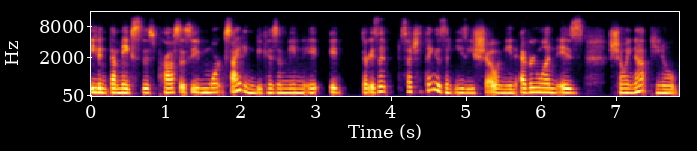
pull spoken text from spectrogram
even that makes this process even more exciting because I mean it it there isn't such a thing as an easy show. I mean everyone is showing up, you know,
